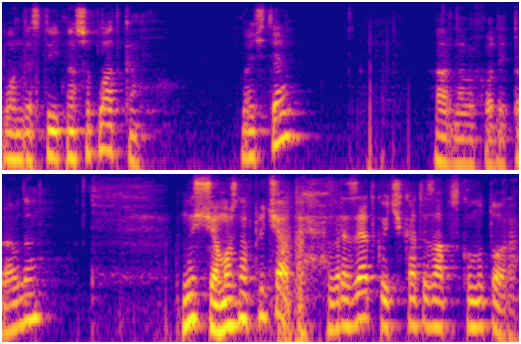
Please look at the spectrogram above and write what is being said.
Вон де стоїть наша платка. Бачите? Гарно виходить, правда? Ну що, можна включати в розетку і чекати запуску мотора,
